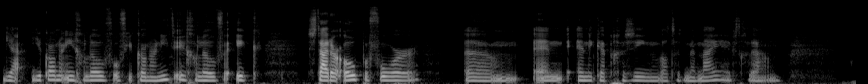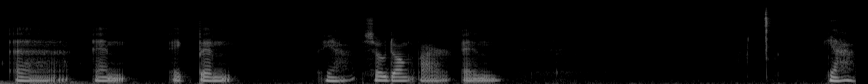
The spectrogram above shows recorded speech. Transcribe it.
ja, je kan erin geloven of je kan er niet in geloven. Ik sta er open voor um, en, en ik heb gezien wat het met mij heeft gedaan. Uh, en ik ben ja, zo dankbaar. En ja,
